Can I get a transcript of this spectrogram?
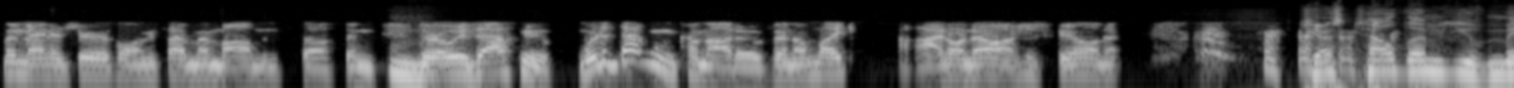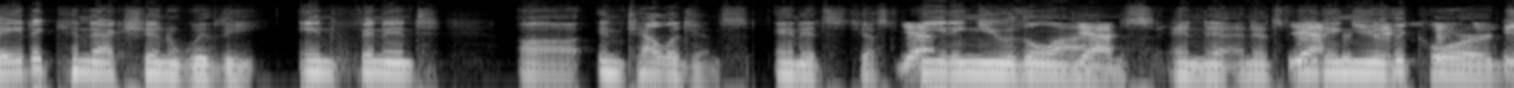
my manager is alongside my mom and stuff, and Mhm. they're always asking me, "Where did that one come out of?" And I'm like, "I don't know. I was just feeling it." Just tell them you've made a connection with the infinite uh, intelligence, and it's just Yes. feeding you the lines, and and it's Yeah, feeding you the chords.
